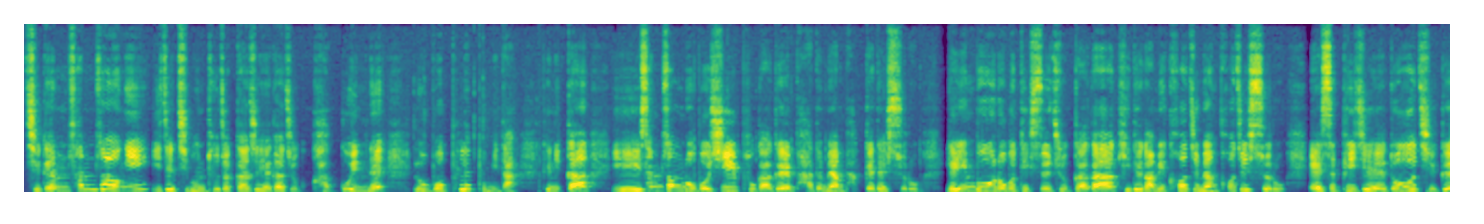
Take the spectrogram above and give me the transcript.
지금 삼성이 이제 지분 투자까지 해가지고 갖고 있는 로봇 플랫폼이다. 그러니까 이 삼성 로봇이 부각을 받으면 받게 될수록 레인보우 로보틱스 주가가 기대감이 커지면 커질수록 SPG에도 지금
